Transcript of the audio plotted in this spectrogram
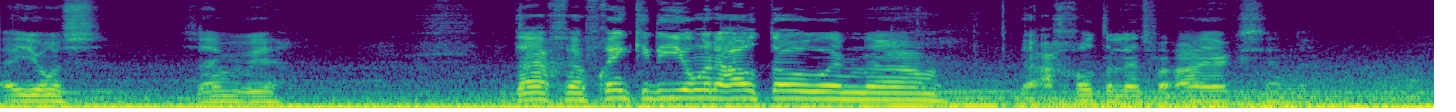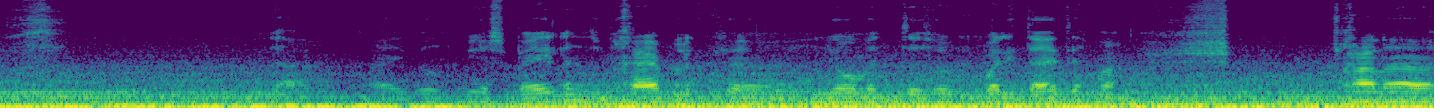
Hey jongens, zijn we weer. Vandaag uh, Frenkie de Jong in de auto en uh, ja, groot talent voor Ajax. En, uh, ja, hij wil meer spelen, dat is begrijpelijk. Een jongen met zulke kwaliteiten. Maar we gaan, we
